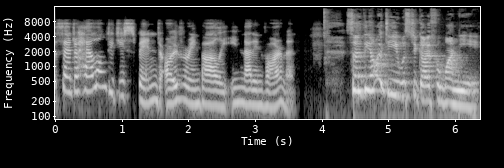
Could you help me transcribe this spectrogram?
Sandra, how long did you spend over in Bali in that environment? So the idea was to go for one year.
